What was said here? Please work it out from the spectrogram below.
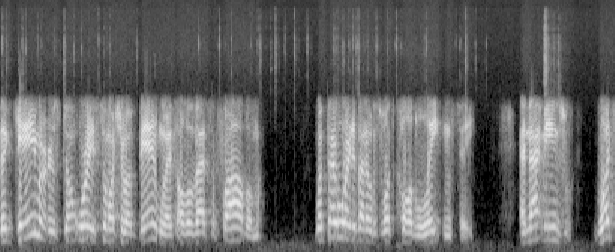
The gamers don't worry so much about bandwidth although that's a problem. What they're worried about is what's called latency. And that means what's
